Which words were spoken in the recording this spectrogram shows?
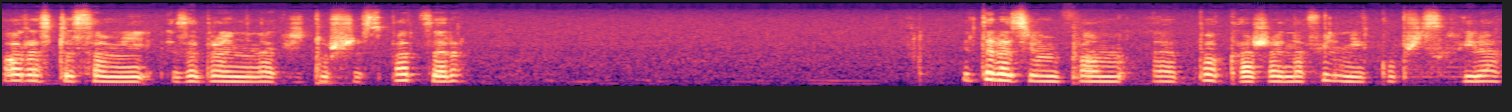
oraz czasami zabranie na jakiś dłuższy spacer. I teraz ją Wam e, pokażę na filmiku przez chwilę.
